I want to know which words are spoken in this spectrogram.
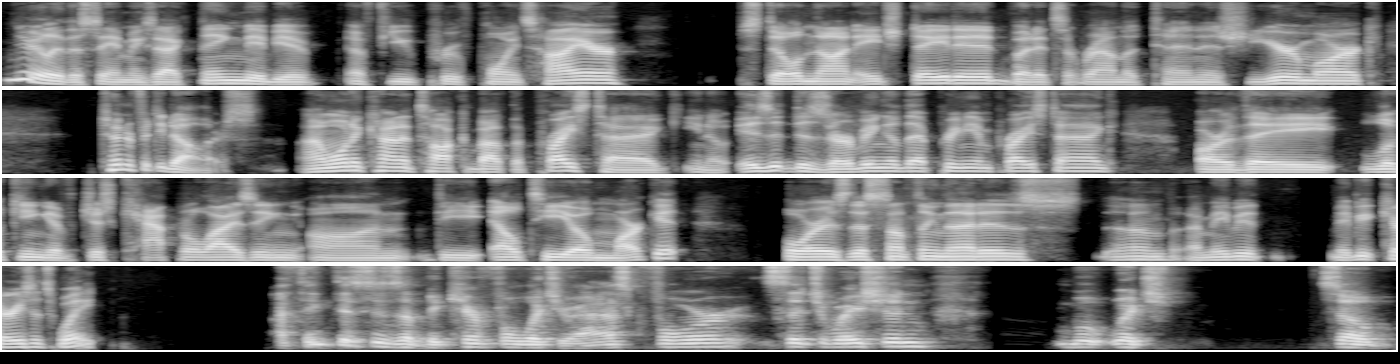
nearly the same exact thing, maybe a, a few proof points higher, still non H dated, but it's around the 10 ish year mark. $250. I want to kind of talk about the price tag. You know, is it deserving of that premium price tag? Are they looking of just capitalizing on the LTO market, or is this something that is um, uh, maybe it maybe it carries its weight? I think this is a be careful what you ask for situation, which so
